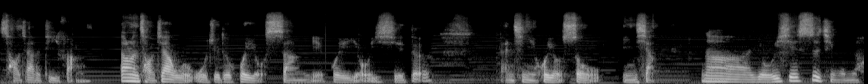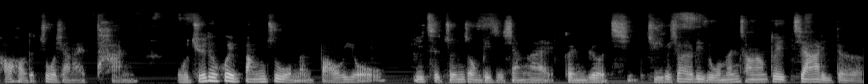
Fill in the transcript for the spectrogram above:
吵架的地方。当然吵架我我觉得会有伤，也会有一些的感情也会有受影响。那有一些事情我们好好的坐下来谈，我觉得会帮助我们保有彼此尊重、彼此相爱跟热情。举一个小小的例子，我们常常对家里的。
